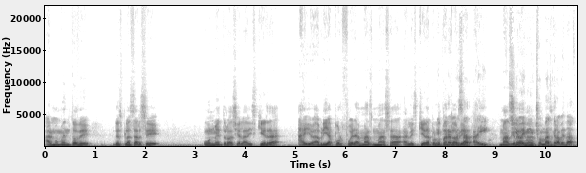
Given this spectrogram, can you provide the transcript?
al momento de desplazarse un metro hacia la izquierda, hay- habría por fuera más masa a la izquierda, por y lo para tanto empezar, habría ahí, más si gravedad. hay mucho más gravedad,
